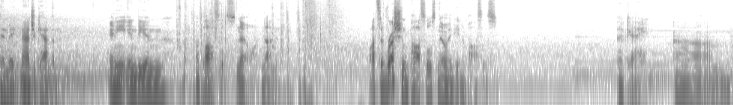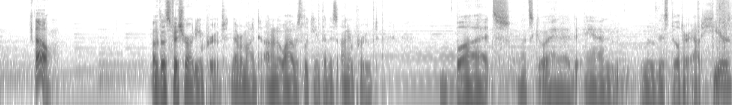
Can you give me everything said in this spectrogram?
and make magic happen. Any Indian apostles? No, none. Lots of Russian apostles, no Indian apostles. Okay. Um, oh. Oh, those fish are already improved. Never mind. I don't know why I was looking at them as unimproved. But let's go ahead and move this builder out here.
